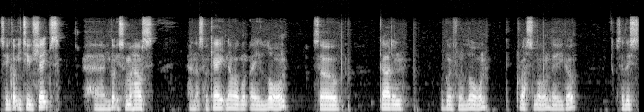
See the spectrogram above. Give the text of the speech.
So you've got your two shapes. Uh, you've got your summer house and that's okay. Now I want a lawn. So garden, we're going for a lawn, grass lawn, there you go. So this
